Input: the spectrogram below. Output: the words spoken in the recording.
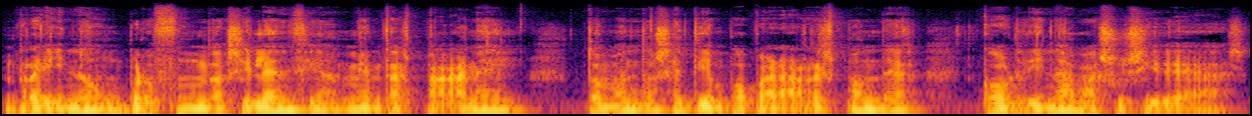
Reinó un profundo silencio mientras Paganel, tomándose tiempo para responder, coordinaba sus ideas.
